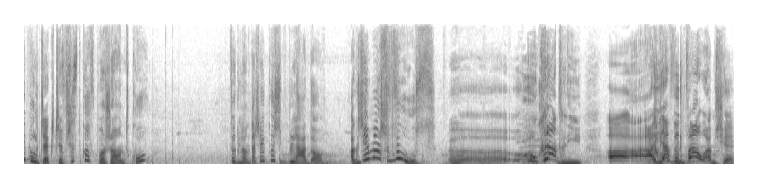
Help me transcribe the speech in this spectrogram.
Applejack, czy wszystko w porządku? Wyglądasz jakoś blado. A gdzie masz wóz? Eee, ukradli, a, a ja wyrwałam się.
